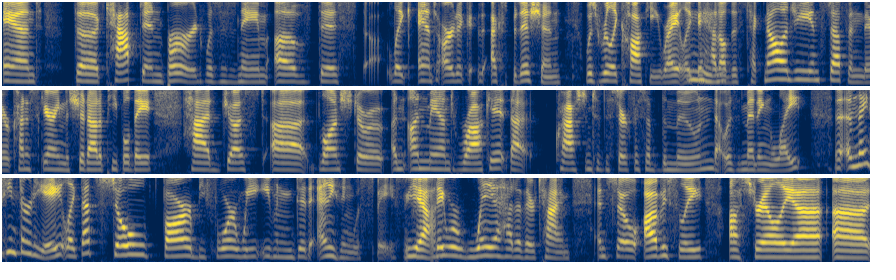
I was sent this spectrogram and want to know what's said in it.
And the captain Byrd was his name of this uh, like antarctic expedition was really cocky right like they had all this technology and stuff and they were kind of scaring the shit out of people they had just uh, launched a, an unmanned rocket that crashed into the surface of the moon that was emitting light in 1938 like that's so far before we even did anything with space Yeah. they were way ahead of their time and so obviously australia uh,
